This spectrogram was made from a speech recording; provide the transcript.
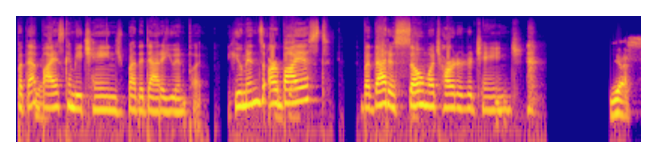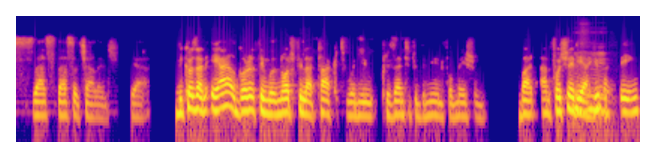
but that yeah. bias can be changed by the data you input. Humans are biased, but that is so much harder to change. yes, that's that's a challenge. Yeah. Because an AI algorithm will not feel attacked when you present it with the new information. But unfortunately, mm-hmm. a human being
